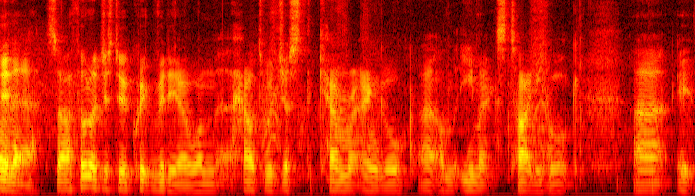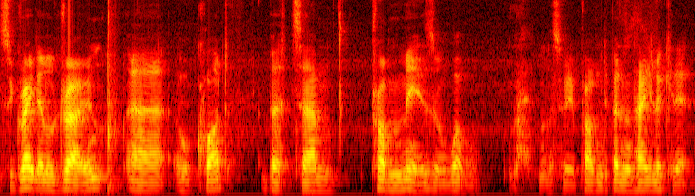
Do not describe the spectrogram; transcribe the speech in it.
Hey there, so I thought I'd just do a quick video on how to adjust the camera angle uh, on the Emax Tinyhawk. Uh, it's a great little drone, uh, or quad, but um, problem is, or what, not necessarily a problem, depends on how you look at it,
